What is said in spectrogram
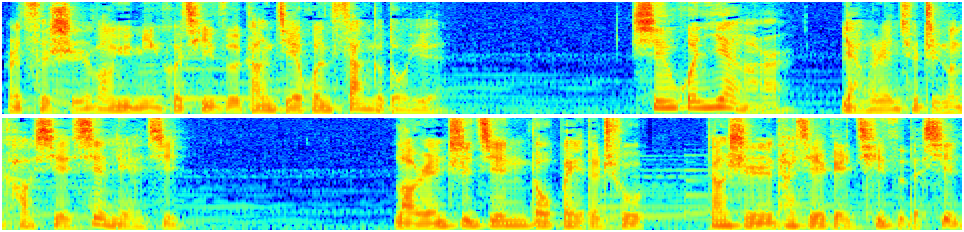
而此时王玉明和妻子刚结婚三个多月。新婚燕尔，两个人却只能靠写信联系。老人至今都背得出，当时他写给妻子的信：“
